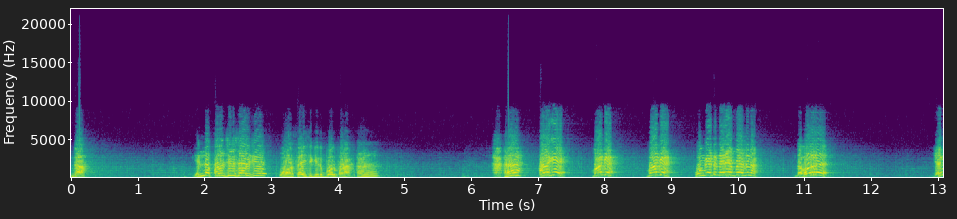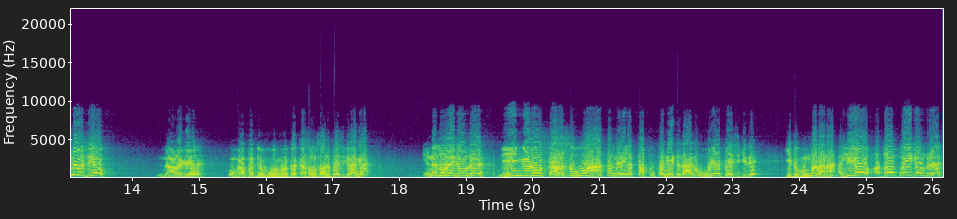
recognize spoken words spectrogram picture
இந்தா. என்ன பழம் சிறுசா இருக்கு? உன் சைஸுக்கு இது போது போடா? அழகு வாங்க வாங்க. உங்ககிட்ட நிறைய பேசணும். இந்த வர்ற. என்ன விஷயம்? என்ன அழகு? உங்களை பத்தி ஊர் முழுக்க கசமுசான்னு பேசிக்கிறாங்க. என்ன சொல்றீங்க கவுண்டர்? நீங்களும் சரசுவும் ஆத்தங்கரையில தப்பு பண்ணிட்டதாக ஊரே பேசிக்குது. இது உண்மைதானா? ஐயோ அதான் போய் கவுண்டர்.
